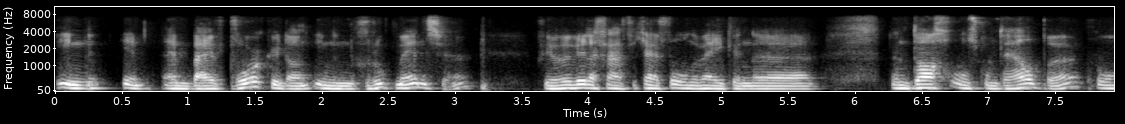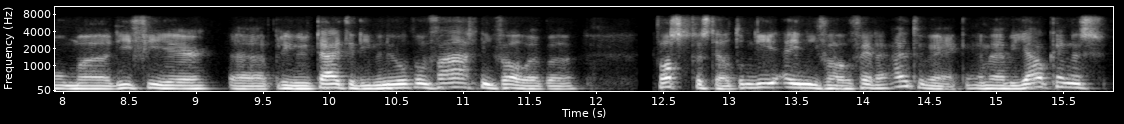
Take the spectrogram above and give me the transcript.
in, in, en bij voorkeur dan in een groep mensen. We willen graag dat jij volgende week een, uh, een dag ons komt helpen om die vier prioriteiten die we nu op een vaag niveau hebben vastgesteld, om die één niveau verder uit te werken. En we hebben jouw kennis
